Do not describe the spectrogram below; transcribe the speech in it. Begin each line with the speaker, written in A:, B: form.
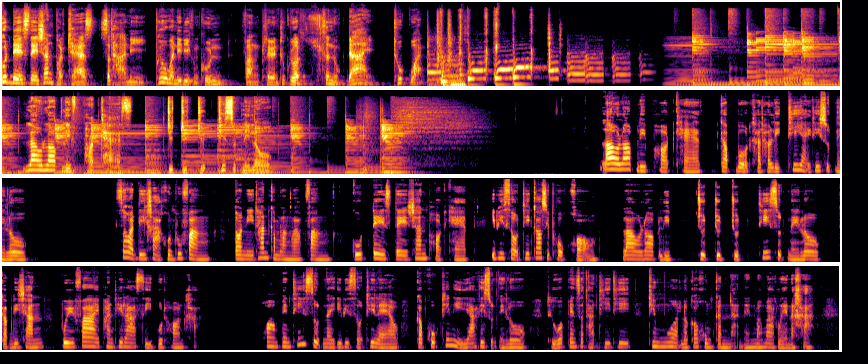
A: Good Day Station Podcast สถานีเพื่อวันดีๆของคุณ ฟังเพลินทุกรสสนุกได้ทุกวัน
B: เล่ารอบลิฟต์พอดแคสต์จุดจุดจุดๆๆที่สุดในโลก
C: เล่ารอบลิฟพอดแคสต์กับโบสถ์คาทอลิกที่ใหญ่ที่สุดในโลก สวัสดีค่ะคุณผู้ฟัง ตอนนี้ท่านกำลังรับฟัง Good Day Station Podcast อีพิโซดที่ 96 ของ เล่ารอบลิฟจุดจุดจุดที่สุดในโลก กับดิฉัน ปุยฝ้ายพันธิลาศรีภูทรค่ะ ความเป็นที่สุดในอีพิโซดที่แล้ว กับคุกที่หนียากที่สุดในโลก ถือว่าเป็นสถานที่ที่เข้มงวดแล้วก็คุมกันหนาแน่นมากๆเลยนะคะ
